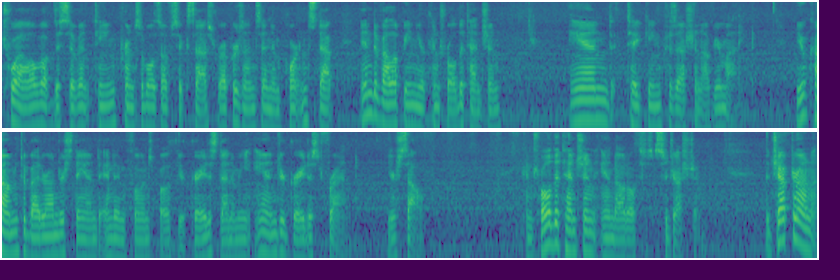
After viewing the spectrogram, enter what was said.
12 of the 17 principles of success represents an important step in developing your controlled attention and taking possession of your mind. You come to better understand and influence both your greatest enemy and your greatest friend, yourself. Controlled attention and auto-suggestion. The chapter on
